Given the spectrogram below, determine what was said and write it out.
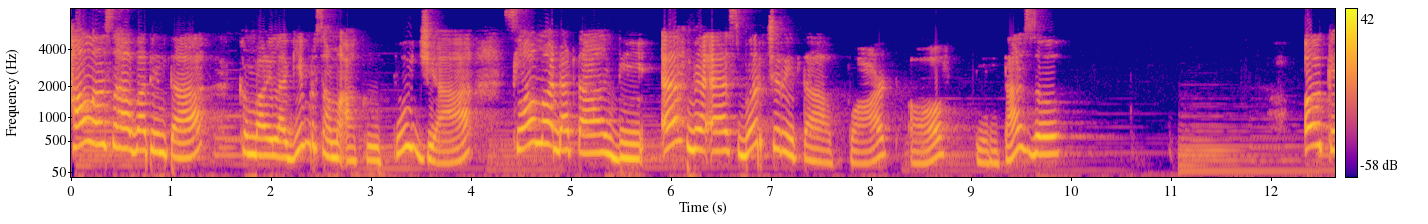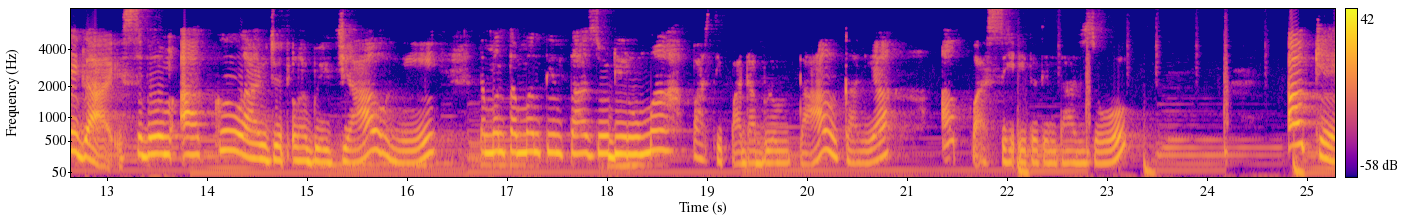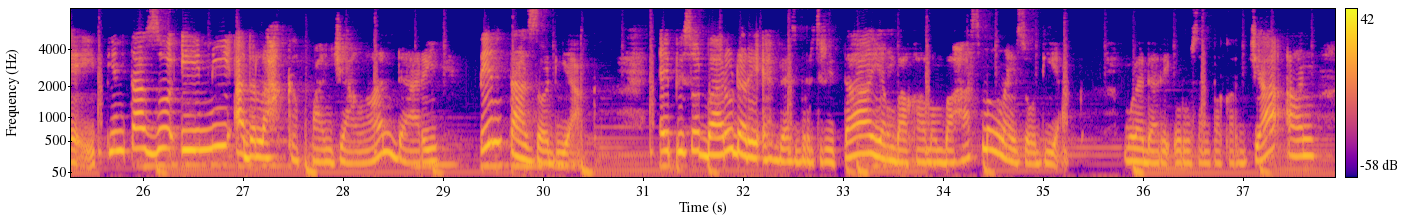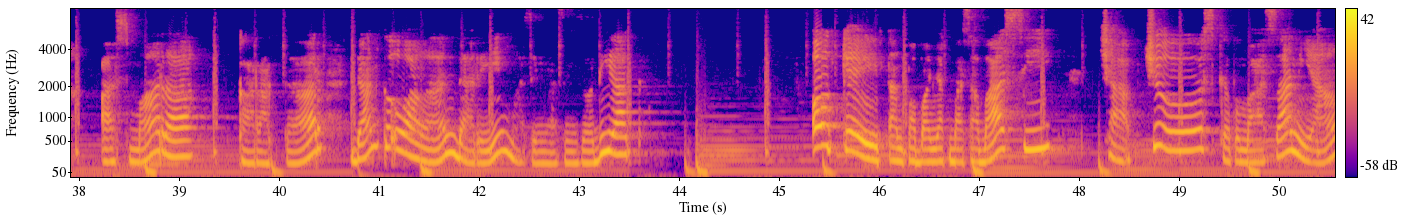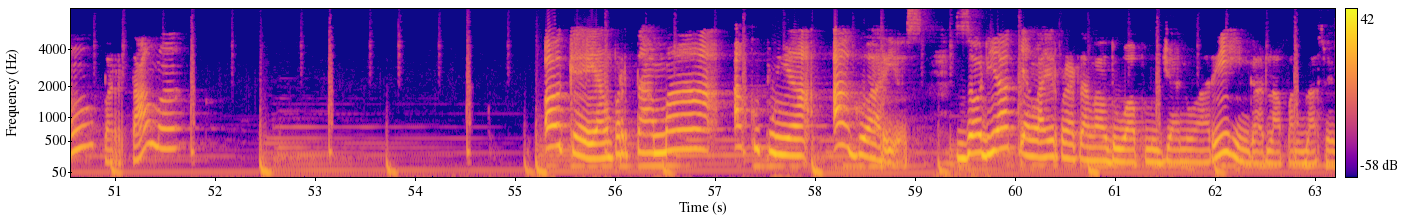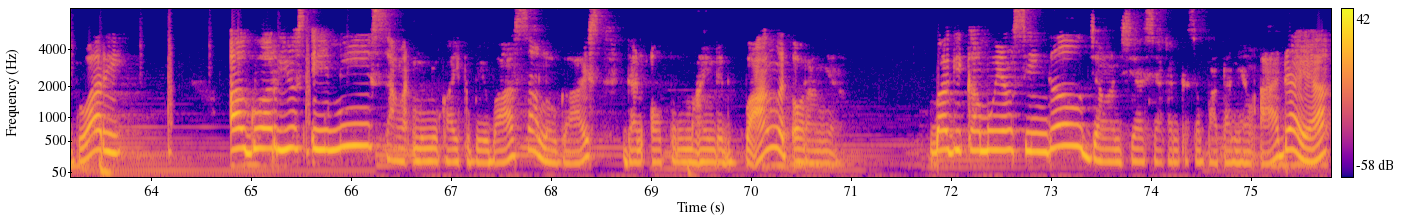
Halo sahabat Tinta, kembali lagi bersama aku Puja. Selamat datang di FBS Bercerita part of Tinta Zo. Oke guys, sebelum aku lanjut lebih jauh nih, teman-teman Tinta Zo di rumah pasti pada belum tahu kan ya, apa sih itu Tinta Zo? Oke, Tinta Zo ini adalah kepanjangan dari Tinta Zodiak. Episode baru dari FBS Bercerita yang bakal membahas mengenai zodiak. Mulai dari urusan pekerjaan, asmara, karakter, dan keuangan dari masing-masing zodiak. Oke, tanpa banyak basa-basi, capcus ke pembahasan yang pertama. Oke, yang pertama aku punya Aquarius zodiak yang lahir pada tanggal 20 Januari hingga 18 Februari. Aquarius ini sangat menyukai kebebasan loh guys dan open minded banget orangnya. Bagi kamu yang single jangan sia-siakan kesempatan yang ada ya.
